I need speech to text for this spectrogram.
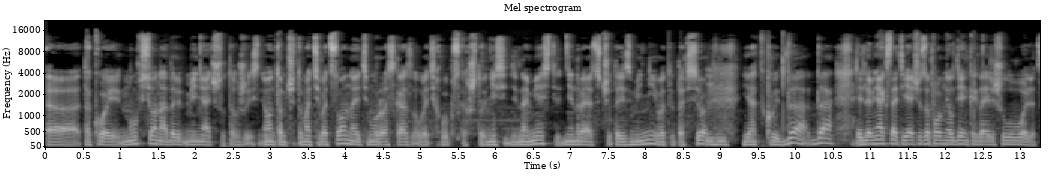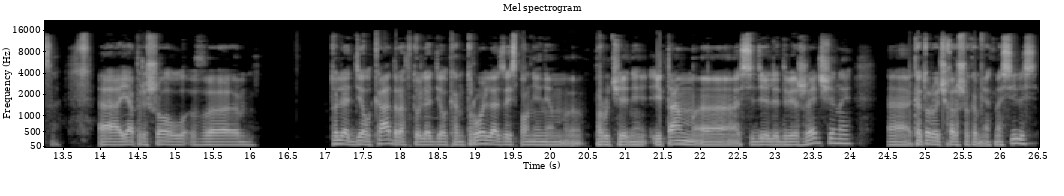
э, такой, ну все, надо менять что-то в жизни. Он там что-то мотивационное Тимур рассказывал в этих выпусках, что не сиди на месте, не нравится, что-то измени, вот это все. Мгм. Я такой, да, да. И для меня, кстати, я еще запомнил день, когда я решил уволиться. А, Я пришел в то ли отдел кадров, то ли отдел контроля за исполнением э, поручений. И там э, сидели две женщины, э, которые очень хорошо ко мне относились.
